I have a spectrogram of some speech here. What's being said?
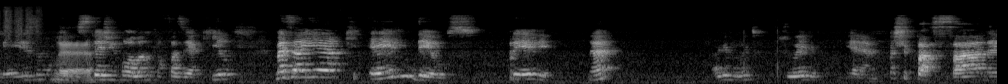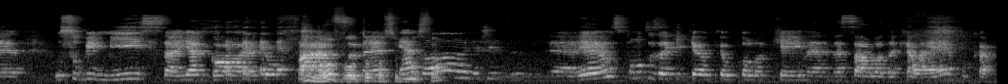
mesmo, que É. esteja enrolando pra fazer aquilo, mas aí é, que- é ele Deus, pra ele, né? Olha muito, joelho. É, deixa passar, né? O submissa, e agora que eu De faço, novo, voltou né? pra É submissão. agora, Jesus. É, e aí os pontos aqui que eu, que eu coloquei né, nessa aula daquela época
